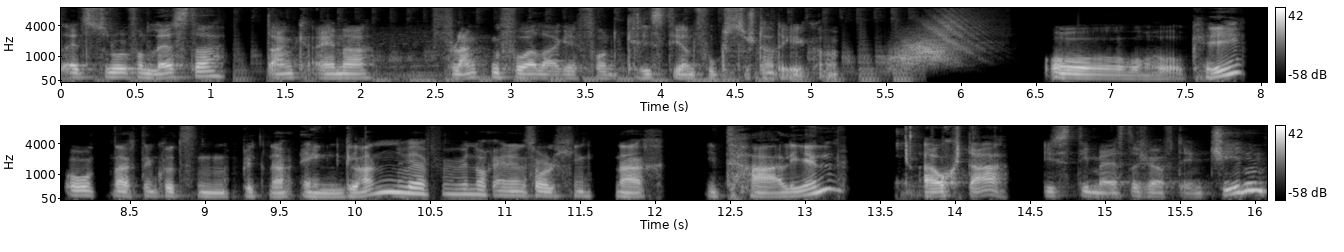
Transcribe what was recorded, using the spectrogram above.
1 äh, zu 0 von Leicester dank einer Flankenvorlage von Christian Fuchs zustande gekommen. Okay. Und nach dem kurzen Blick nach England werfen wir noch einen solchen nach Italien. Auch da ist die Meisterschaft entschieden.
